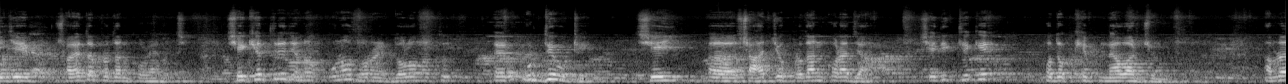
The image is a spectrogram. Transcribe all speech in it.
এই যে সহায়তা প্রদান করা হচ্ছে। সেই ক্ষেত্রে যেন কোনো ধরনের দলমতের ঊর্ধ্বে উঠে সেই সাহায্য প্রদান করা যায় সেদিক থেকে পদক্ষেপ নেওয়ার জন্য। আমরা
